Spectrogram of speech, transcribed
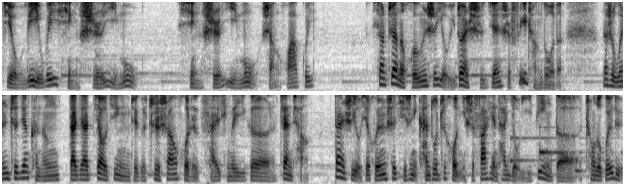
酒力微醒时已暮。醒时已暮，赏花归。像这样的回文诗，有一段时间是非常多的，那是文人之间可能大家较劲这个智商或者才情的一个战场。但是有些回文诗，其实你看多之后，你是发现它有一定的创作规律，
